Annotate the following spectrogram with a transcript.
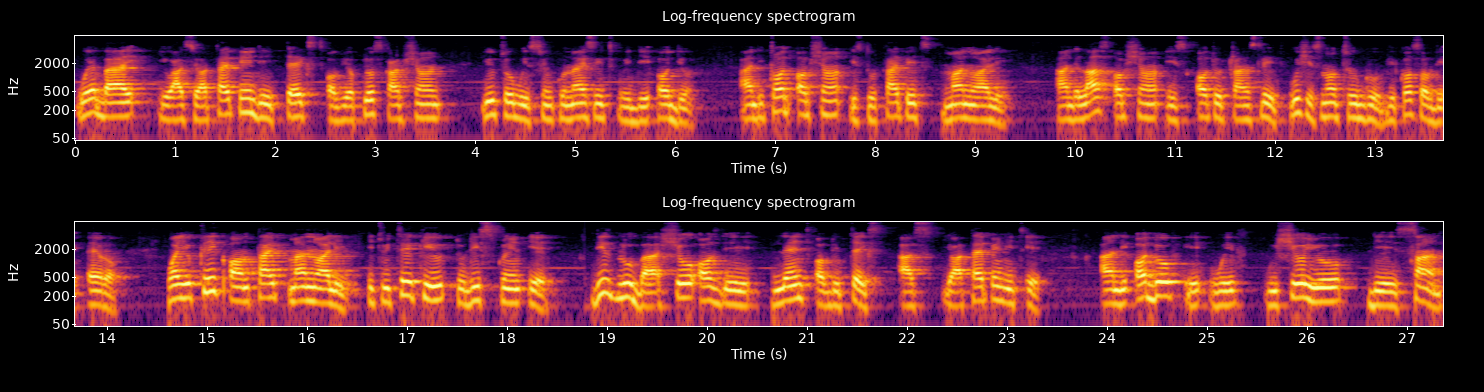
whereby you as you are typing the text of your closed caption, YouTube will synchronize it with the audio and the third option is to type it manually. And the last option is auto translate which is not too good because of the error. When you click on type manually it will take you to this screen here. This blue bar show us the length of the text as you are typing it here. And the audio wave will show you the sound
